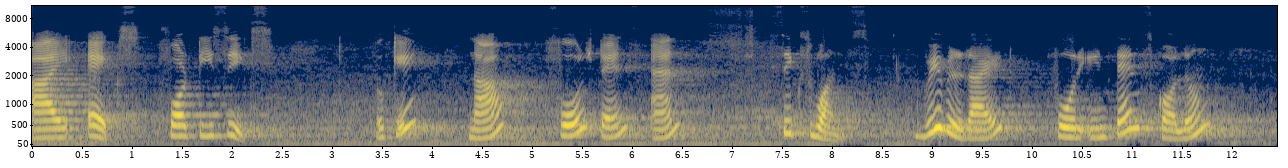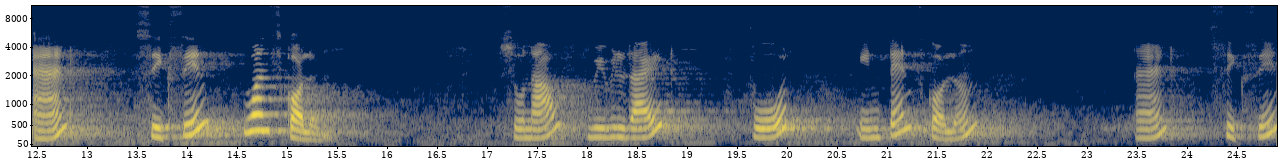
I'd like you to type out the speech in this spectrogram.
I X 46. Okay, now 4 tens and 6 ones. We will write 4 in tens column and 6 in ones column. So now we will write 4 in tens column and 6 in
